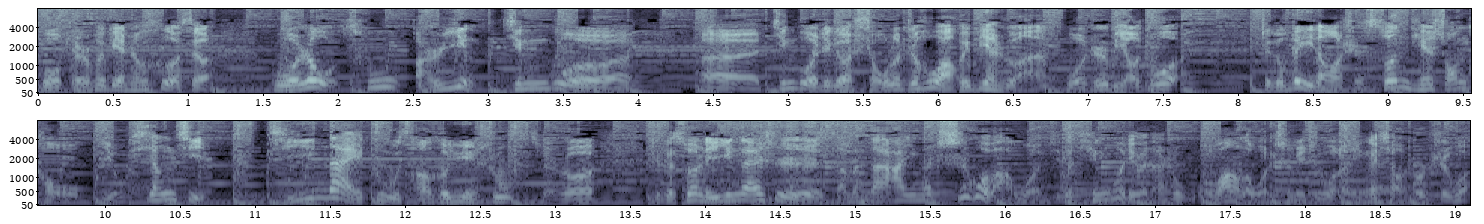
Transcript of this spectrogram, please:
果皮儿会变成褐色，果肉粗而硬，经过，呃，经过这个熟了之后啊，会变软，果汁比较多，这个味道是酸甜爽口，有香气，极耐贮藏和运输，所以说这个酸梨应该是咱们大家应该吃过吧？我记得听过这个，但是我忘了我吃没吃过了，应该小时候吃过。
